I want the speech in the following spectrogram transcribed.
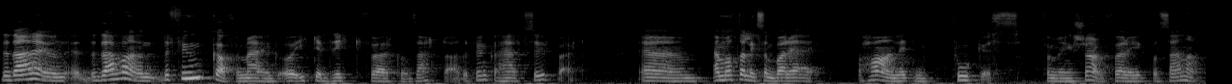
Det der er jo Det, der det funka for meg å ikke drikke før konserter. Det funka helt supert. Jeg måtte liksom bare ha en liten fokus for meg sjøl før jeg gikk på scenen.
